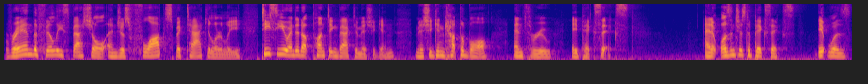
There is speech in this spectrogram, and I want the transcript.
ran the Philly special, and just flopped spectacularly. TCU ended up punting back to Michigan. Michigan got the ball and threw a pick six. And it wasn't just a pick six, it was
